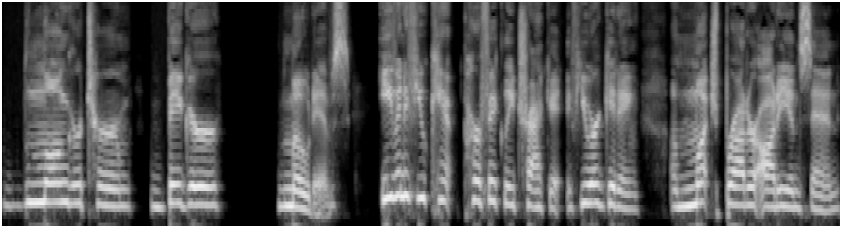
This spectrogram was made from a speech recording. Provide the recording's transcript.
longer term, bigger motives even if you can't perfectly track it, if you are getting a much broader audience in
